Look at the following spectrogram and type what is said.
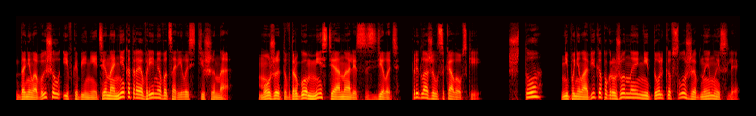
Данила вышел, и в кабинете на некоторое время воцарилась тишина. «Может, в другом месте анализ сделать?» — предложил Соколовский. «Что?» — не поняла Вика, погруженная не только в служебные мысли.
